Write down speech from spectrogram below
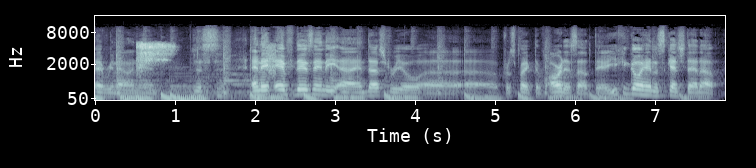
every now and then. Just and if there's any uh, industrial uh, uh, prospective artists out there, you can go ahead and sketch that up.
